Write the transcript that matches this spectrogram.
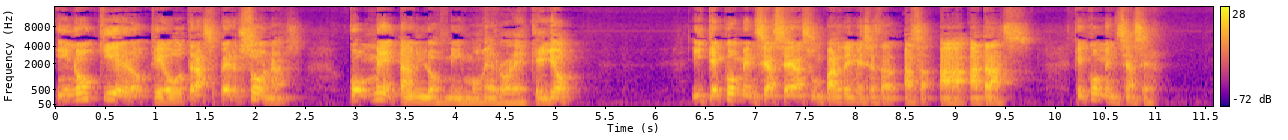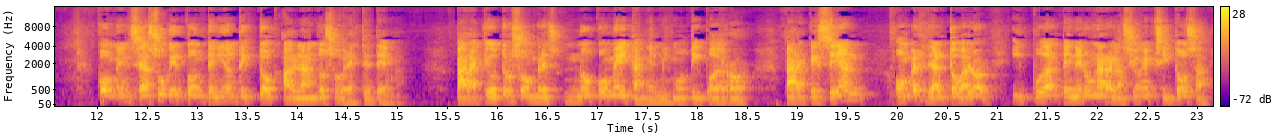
Y no quiero que otras personas cometan los mismos errores que yo. ¿Y qué comencé a hacer hace un par de meses atrás? ¿Qué comencé a hacer? Comencé a subir contenido en TikTok hablando sobre este tema, para que otros hombres no cometan el mismo tipo de error, para que sean hombres de alto valor y puedan tener una relación exitosa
